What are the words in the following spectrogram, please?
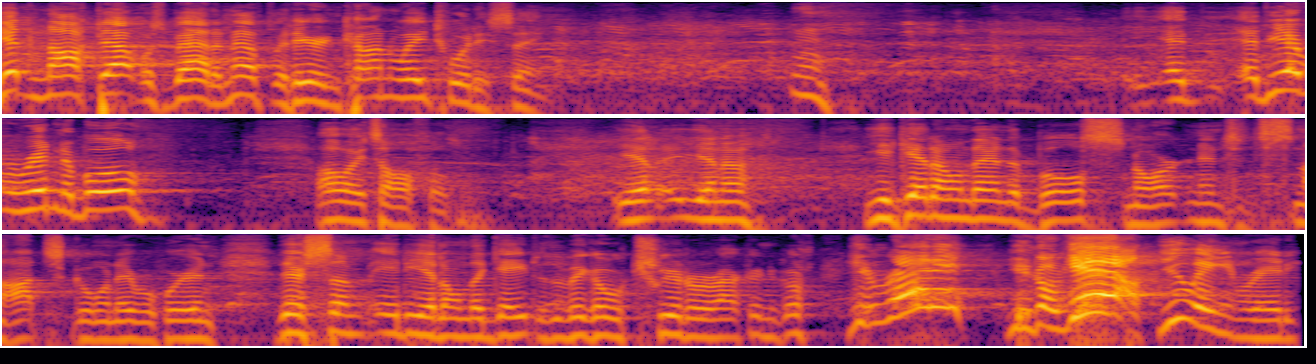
Getting knocked out was bad enough, but hearing Conway Twitty sing. Mm. Have, have, you ever ridden a bull? Oh, it's awful. You, you know, you get on there and the bull's snorting and snot's going everywhere. And there's some idiot on the gate with a big old shooter rocker and he goes, You ready? You go, Yeah, you ain't ready.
